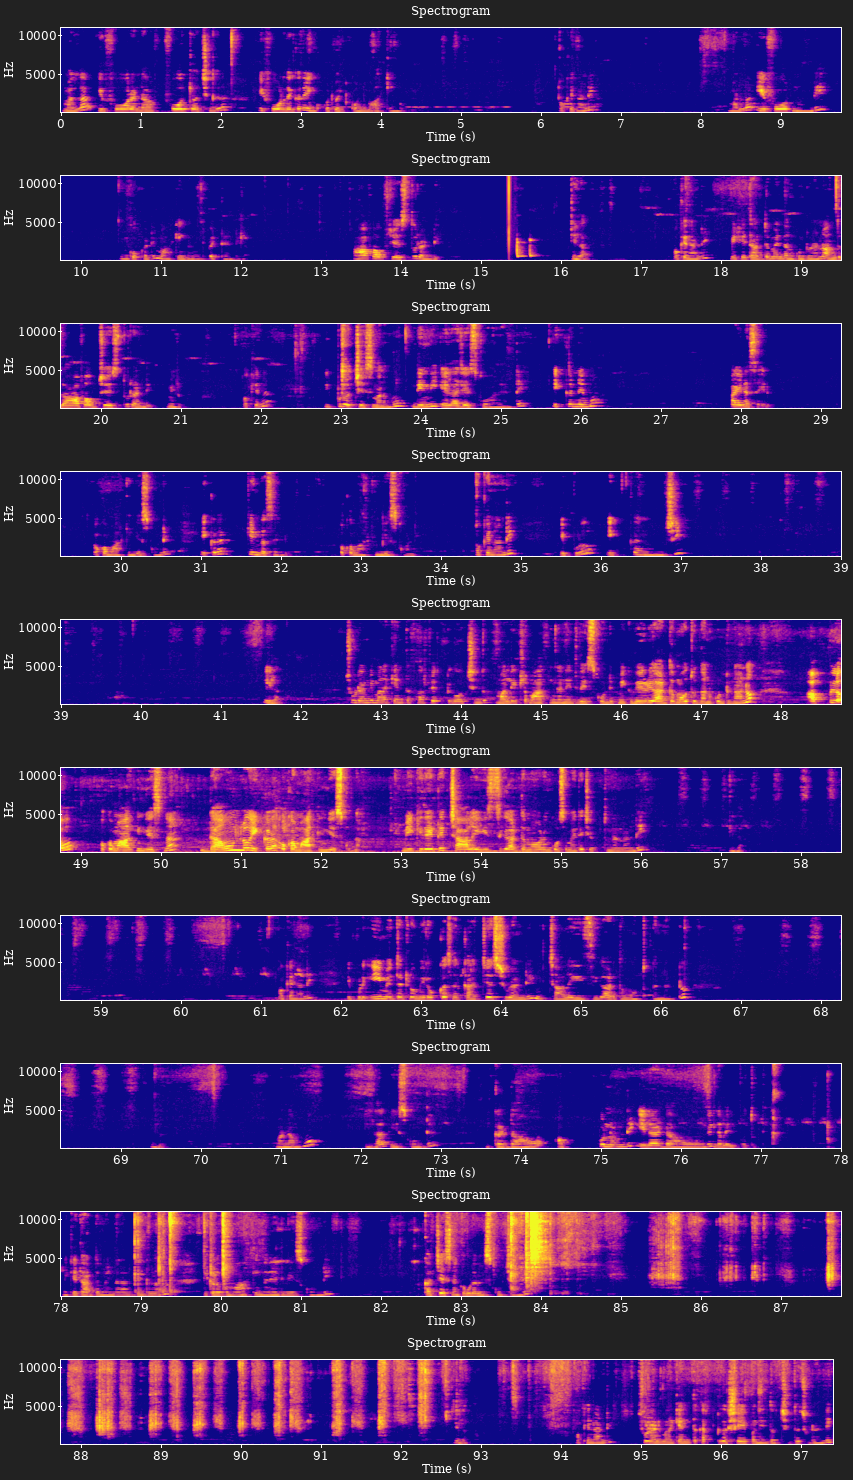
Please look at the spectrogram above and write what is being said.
మళ్ళీ ఈ ఫోర్ అండ్ హాఫ్ ఫోర్కి వచ్చింది కదా ఈ ఫోర్ దగ్గర ఇంకొకటి పెట్టుకోండి మార్కింగ్ ఓకేనండి మళ్ళీ ఈ ఫోర్ నుండి ఇంకొకటి మార్కింగ్ అనేది పెట్టండి ఇలా. ఆఫ్ ఆఫ్ చేస్తూ రండి. ఇలా. ఓకేనండి? మీకైతే అర్థమైంది అనుకుంటున్నాను. అందులో ఆఫ్ ఆఫ్ చేస్తూ రండి మీరు. ఓకేనా? ఇప్పుడు వచ్చేసి మనము దీన్ని ఎలా చేసుకోవాలి అంటే ఇక్కడనేమో పైన సైడ్ ఒక మార్కింగ్ చేసుకోండి. ఇక్కడ కింద సైడ్ ఒక మార్కింగ్ చేసుకోండి. ఓకేనా అండి? ఇప్పుడు ఇక్కడ నుంచి ఇలా. చూడండి మనకి ఎంత పర్ఫెక్ట్గా వచ్చిందో. మళ్ళీ ఇట్లా మార్కింగ్ అనేది వేసుకోండి. మీకు వీడియో అర్థమవుతుంది అనుకుంటున్నాను. అప్లో ఒక మార్కింగ్ వేసిన డౌన్లో ఇక్కడ ఒక మార్కింగ్ చేసుకున్నాం మీకు ఇదైతే చాలా ఈజీగా అర్థం అవ్వడం కోసం అయితే చెప్తున్నానండి. ఇలా. ఓకేనండి? ఇప్పుడు ఈ మెథడ్లో మీరు ఒక్కసారి కట్ చేసి చూడండి. మీకు చాలా ఈజీగా అర్థమవుతుంది అన్నట్టు ఇలా. మనము ఇలా తీసుకుంటే ఇక్కడ డౌన్ అప్ నుండి ఇలా డౌన్ నుండి ఇలా వెళ్ళిపోతుంది. మీకైతే అర్థమైందని అనుకుంటున్నాను. ఇక్కడ ఒక మార్కింగ్ అనేది వేసుకోండి. కట్ చేసినాక కూడా వేసుకోవచ్చండి. ఇలా. ఓకేనా అండి? చూడండి మనకి ఎంత కరెక్ట్గా షేప్ అనేది వచ్చిందో చూడండి.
